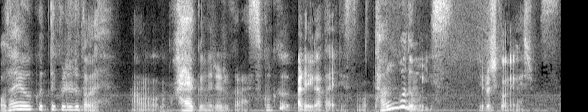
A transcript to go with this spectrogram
お題を送ってくれるとね、あの、早く寝れるからすごくありがたいです。もう単語でもいいです。よろしくお願いします。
